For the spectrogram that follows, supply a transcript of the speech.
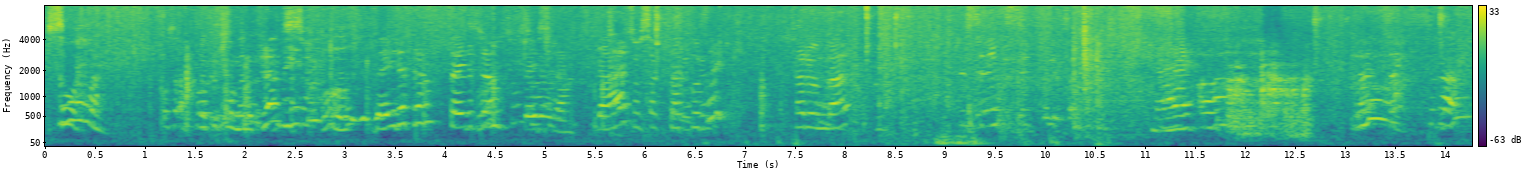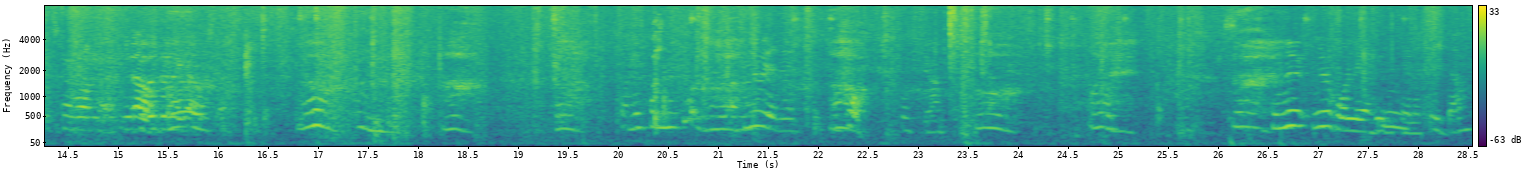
Så. Och så kommer du fram. Böj dig fram, böj dig fram, böj dig fram. Där. Så sakta. Tack och tack. Här under. Nej. Ja, Nu kommer bort. Nu är det bort. Så nu, nu håller jag hit hela tiden.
